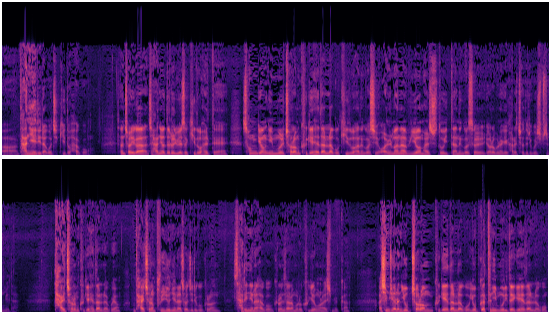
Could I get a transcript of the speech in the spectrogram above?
어, 다니엘이라고 짓기도 하고, 저는 저희가 자녀들을 위해서 기도할 때 성경 인물처럼 크게 해달라고 기도하는 것이 얼마나 위험할 수도 있다는 것을 여러분에게 가르쳐 드리고 싶습니다. 다윗처럼 크게 해달라고요? 다윗처럼 불륜이나 저지르고 그런 살인이나 하고 그런 사람으로 크기를 원하십니까? 아, 심지어는 욥처럼 크게 해달라고 욥 같은 인물이 되게 해달라고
